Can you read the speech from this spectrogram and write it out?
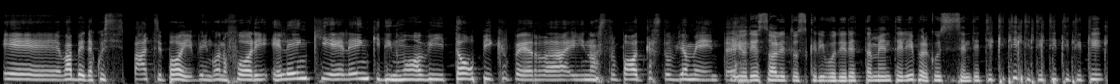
E vabbè, da questi spazi poi vengono fuori elenchi e elenchi di nuovi topic per eh, il nostro podcast, ovviamente. Io di solito scrivo direttamente lì, per cui si sente tic tic tic.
